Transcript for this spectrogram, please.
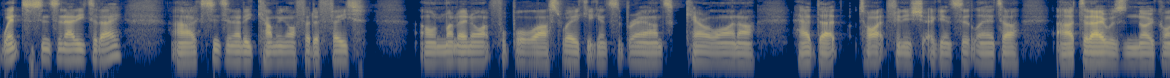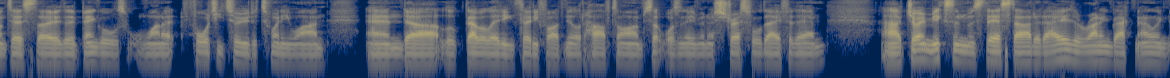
went to Cincinnati today. Cincinnati coming off a defeat on Monday Night Football last week against the Browns. Carolina had that tight finish against Atlanta. Uh, today was no contest though. The Bengals won it 42 to 21, and uh, look, they were leading 35 0 at halftime, so it wasn't even a stressful day for them. Uh, Joe Mixon was their star today, the running back nailing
